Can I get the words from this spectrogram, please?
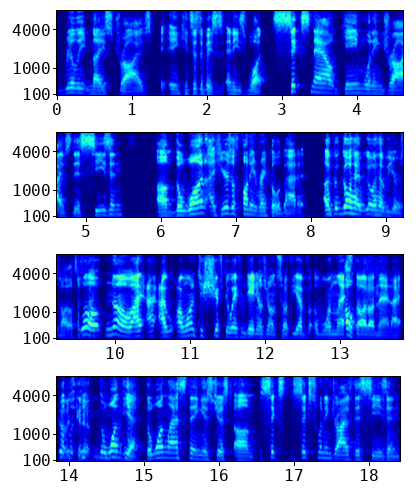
really nice drives in consistent basis. And he's what, six now game winning drives this season. Um, the one, here's a funny wrinkle about it. Uh, go, go, ahead. Go ahead with yours. And I'll, I'll well, back. no, I, I I wanted to shift away from Daniel Jones. So if you have one last oh, thought on that, I, I was gonna the one yeah the one last thing is just um six six winning drives this season.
